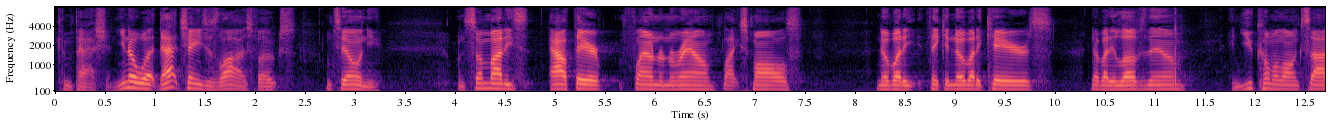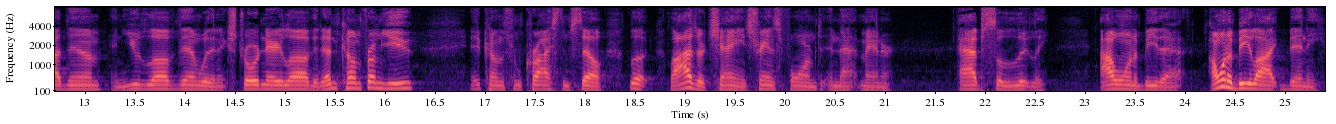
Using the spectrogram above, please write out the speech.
compassion. You know what? That changes lives, folks. I'm telling you. When somebody's out there floundering around like Smalls, nobody thinking nobody cares, nobody loves them, and you come alongside them and you love them with an extraordinary love that doesn't come from you, it comes from Christ Himself. Look, lives are changed, transformed in that manner. Absolutely. I want to be that. I want to be like Benny.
